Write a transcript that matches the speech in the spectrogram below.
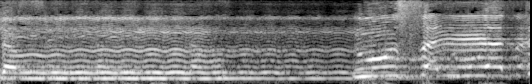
دم مسلط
